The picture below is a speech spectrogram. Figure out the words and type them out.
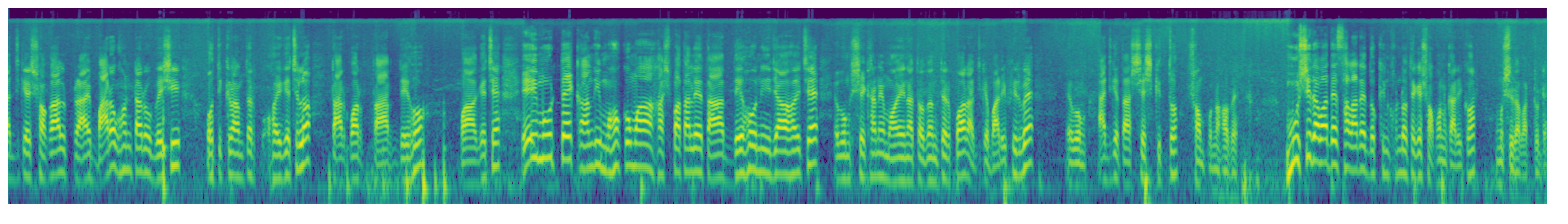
আজকে সকাল প্রায় বারো ঘন্টারও বেশি অতিক্রান্ত হয়ে গেছিল। তারপর তার দেহ পাওয়া গেছে। এই মুহূর্তে কান্দি মহকুমা হাসপাতালে তার দেহ নিয়ে যাওয়া হয়েছে এবং সেখানে ময়না তদন্তের পর আজকে বাড়ি ফিরবে। এবং আজকে তার শেষকৃত্য সম্পূর্ণ হবে। মুর্শিদাবাদের সালারে দক্ষিণ খণ্ড থেকে স্বপন কারিকর, মুর্শিদাবাদ টুডে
